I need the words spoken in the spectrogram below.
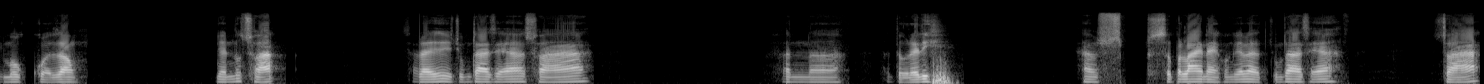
chỉ mục của dòng nhấn nút xóa. Sau đấy thì chúng ta sẽ xóa phần uh, phần tử đấy đi. Hàm supply này có nghĩa là chúng ta sẽ xóa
